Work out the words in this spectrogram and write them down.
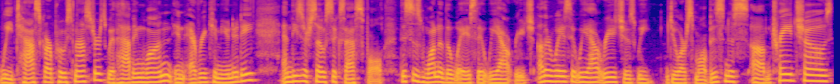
we task our postmasters with having one in every community and these are so successful. This is one of the ways that we outreach. Other ways that we outreach is we do our small business um, trade shows.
